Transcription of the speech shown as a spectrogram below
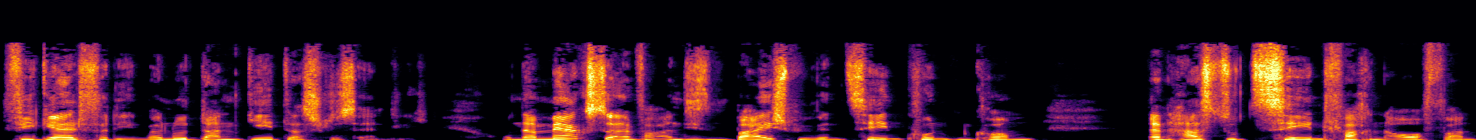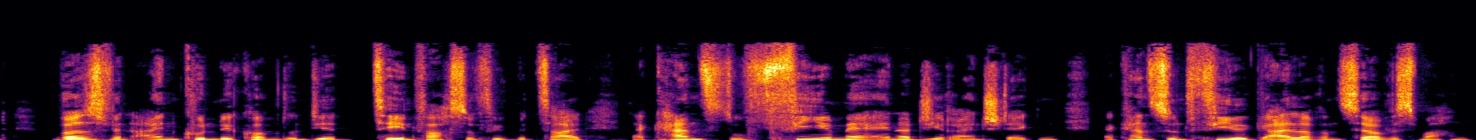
viel Geld verdienen, weil nur dann geht das schlussendlich. Und dann merkst du einfach an diesem Beispiel, wenn zehn Kunden kommen, dann hast du zehnfachen Aufwand, versus wenn ein Kunde kommt und dir zehnfach so viel bezahlt, da kannst du viel mehr Energy reinstecken, da kannst du einen viel geileren Service machen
